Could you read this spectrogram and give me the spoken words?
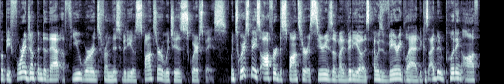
But before I jump into that, a few words from this video's sponsor, which is Squarespace. When Squarespace offered to sponsor a series of my videos, I was very glad because I'd been putting off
